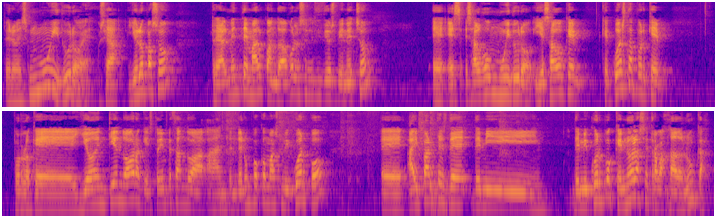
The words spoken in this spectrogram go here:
Pero es muy duro, ¿eh? O sea, yo lo paso realmente mal cuando hago los ejercicios bien hechos. Eh, es, algo muy duro. Y es algo que, cuesta porque, por lo que yo entiendo ahora que estoy empezando a, entender un poco más mi cuerpo, eh, hay partes de, de mi de mi cuerpo que no las he trabajado nunca.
